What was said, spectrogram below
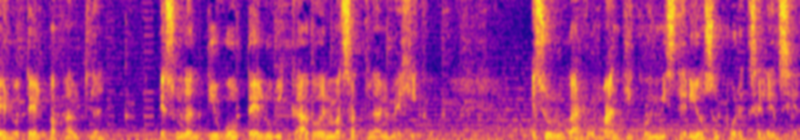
El Hotel Papantla es un antiguo hotel ubicado en Mazatlán, México. Es un lugar romántico y misterioso por excelencia.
